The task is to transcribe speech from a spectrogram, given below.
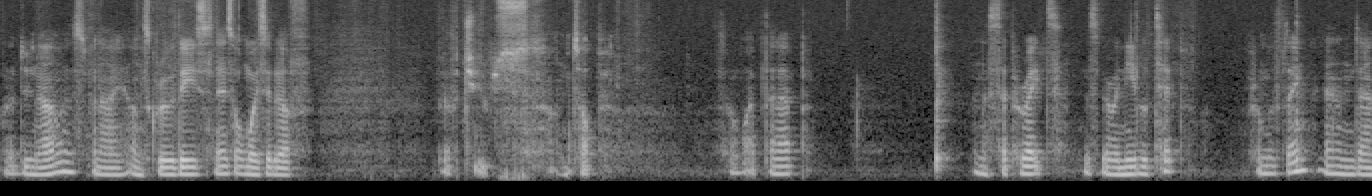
What I do now is when I unscrew these, there's always a bit of bit of juice on top. So wipe that up. And I separate this very needle tip from the thing and uh,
